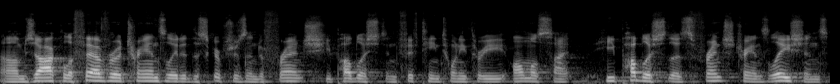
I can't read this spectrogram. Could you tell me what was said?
Um, Jacques Lefebvre translated the scriptures into French. He published in 1523, almost, he published those French translations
